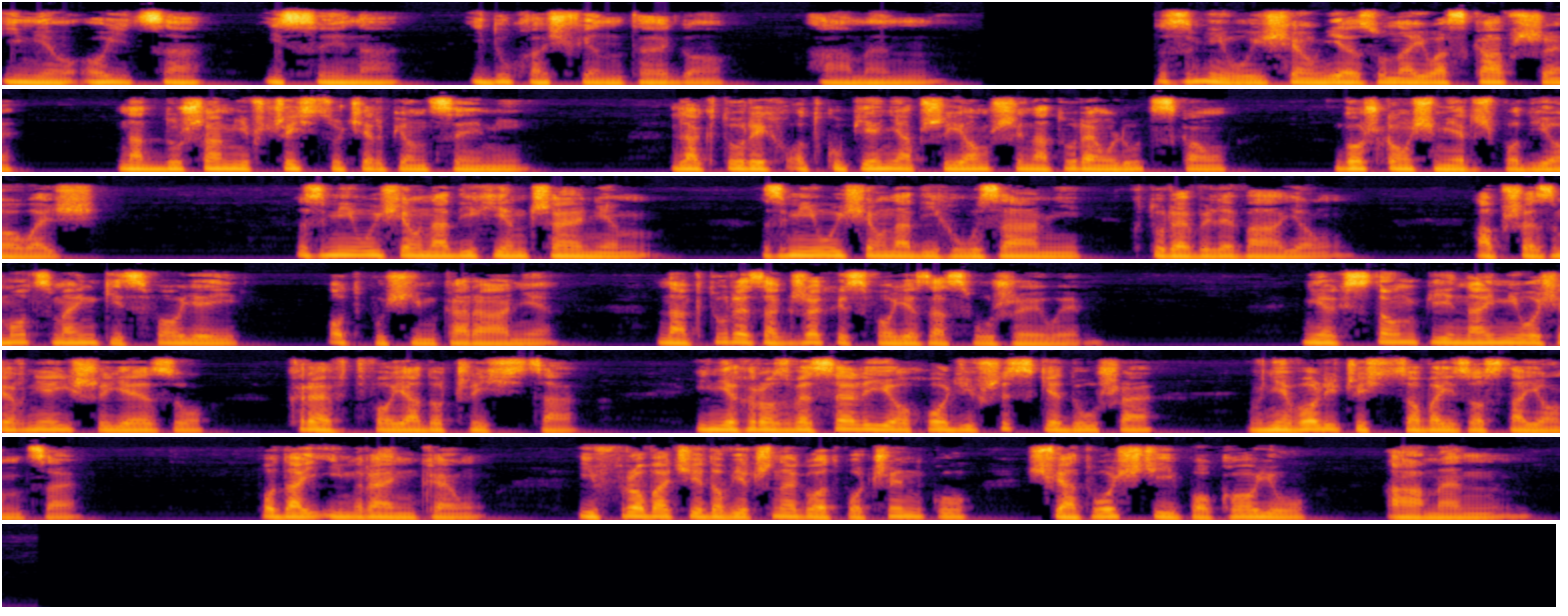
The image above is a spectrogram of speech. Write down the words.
Imię Ojca i Syna i Ducha Świętego. Amen. Zmiłuj się, Jezu najłaskawszy, nad duszami w czyśćcu cierpiącymi, dla których odkupienia przyjąwszy naturę ludzką, gorzką śmierć podjąłeś. Zmiłuj się nad ich jęczeniem, zmiłuj się nad ich łzami, które wylewają a przez moc męki swojej odpuść im karanie, na które za grzechy swoje zasłużyły. Niech stąpi najmiłosierniejszy Jezu krew Twoja do czyśćca i niech rozweseli i ochłodzi wszystkie dusze w niewoli czyśćcowej zostające. Podaj im rękę i wprowadź je do wiecznego odpoczynku, światłości i pokoju. Amen.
